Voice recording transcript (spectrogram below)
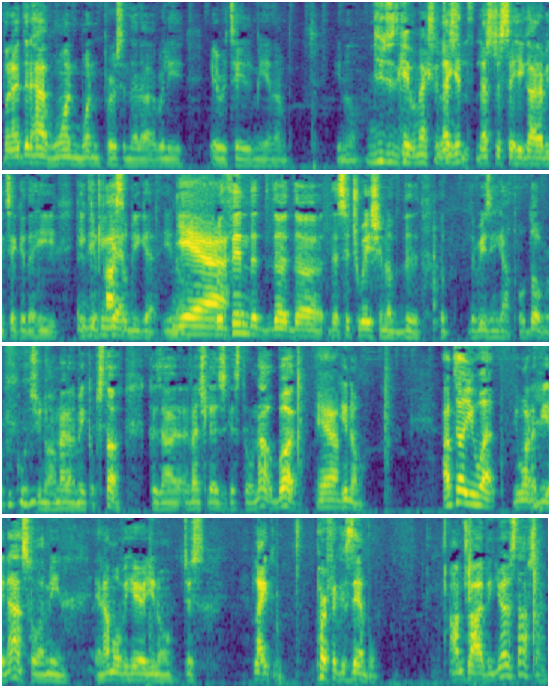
but I did have one one person that uh, really irritated me, and um, you know, You just gave him extra let's tickets. let's just say he got every ticket that he he He could could get. possibly get. You know, Yeah. within the the the the situation of the the. The reason he got pulled over, of course, you know, I'm not gonna make up stuff because I eventually I just gets thrown out. But Yeah. you know, I'll tell you what. you want to be an asshole. I mean, and I'm over here, you know, just like perfect example. I'm driving. You're at a stop sign.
